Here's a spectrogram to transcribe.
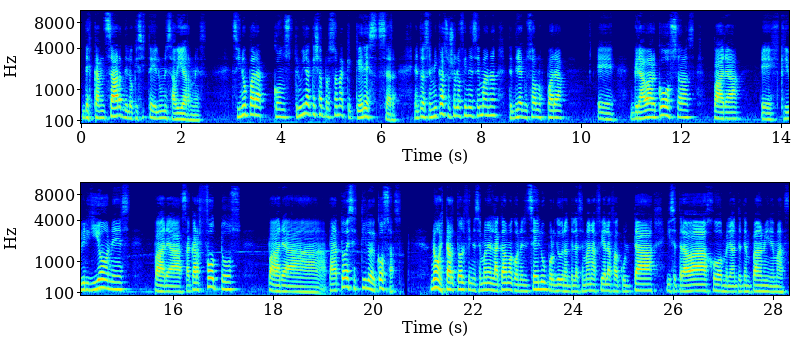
descansar de lo que hiciste de lunes a viernes, sino para construir aquella persona que querés ser. Entonces, en mi caso, yo los fines de semana tendría que usarlos para grabar cosas, para escribir guiones, para sacar fotos, para, para todo ese estilo de cosas. No estar todo el fin de semana en la cama con el celu porque durante la semana fui a la facultad, hice trabajo, me levanté temprano y demás.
